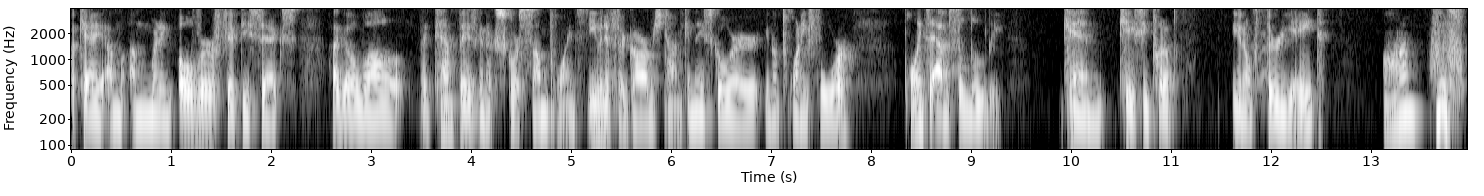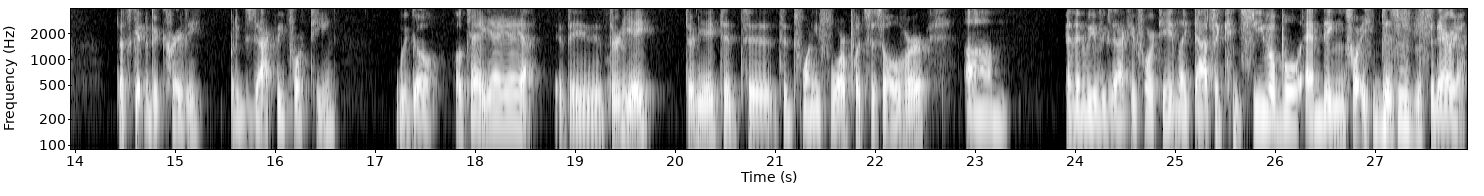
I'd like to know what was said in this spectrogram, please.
okay, I'm, I'm winning over 56. I go, well, like Bay is going to score some points, even if they're garbage time. Can they score, you know, 24 points? Absolutely. Can KC put up, you know, 38 on him? That's getting a bit crazy, but exactly 14. We go, okay, yeah, yeah, yeah. If they 38, 38 to, to, to 24 puts us over um, and then we have exactly 14 like that's a conceivable ending for this is the scenario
